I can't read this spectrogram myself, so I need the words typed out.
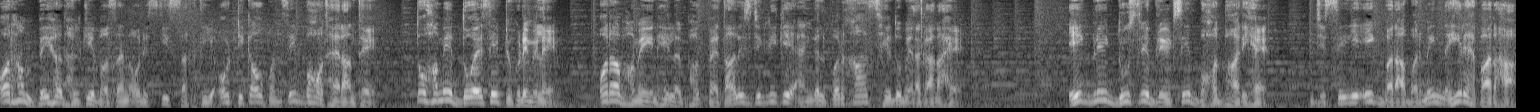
और हम बेहद हल्के वज़न और इसकी सख्ती और टिकाऊपन से बहुत हैरान थे। तो हमें दो ऐसे टुकड़े मिले, और अब हमें इन्हें लगभग 45 डिग्री के एंगल पर खास छेदों में लगाना है। एक ब्लेड दूसरे ब्लेड से बहुत भारी है, जिससे ये एक बराबर में नहीं रह पा रहा।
